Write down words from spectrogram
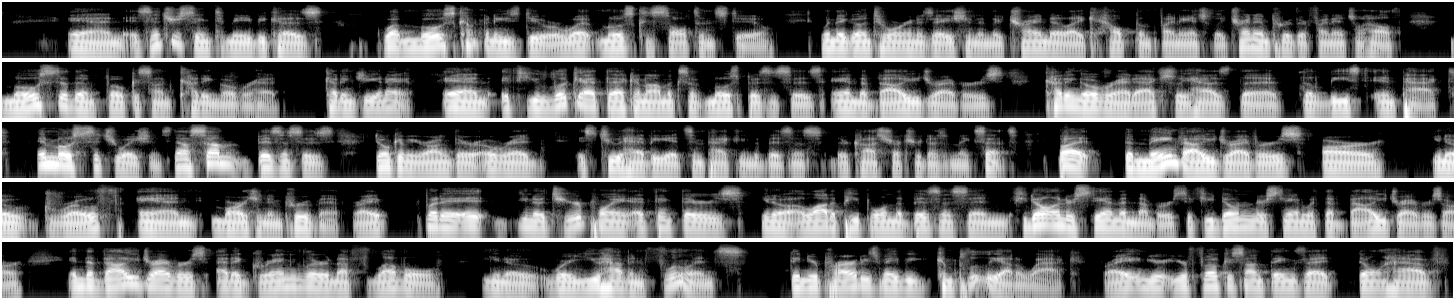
and it's interesting to me because what most companies do or what most consultants do when they go into an organization and they're trying to like help them financially, trying to improve their financial health, most of them focus on cutting overhead, cutting G&A. And if you look at the economics of most businesses and the value drivers, cutting overhead actually has the, the least impact in most situations. Now, some businesses, don't get me wrong, their overhead is too heavy. It's impacting the business. Their cost structure doesn't make sense. But the main value drivers are you know growth and margin improvement right? But it, you know to your point i think there's you know a lot of people in the business and if you don't understand the numbers if you don't understand what the value drivers are and the value drivers at a granular enough level you know where you have influence then your priorities may be completely out of whack right? And you're, you're focused on things that don't have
